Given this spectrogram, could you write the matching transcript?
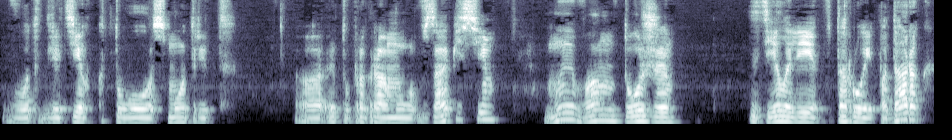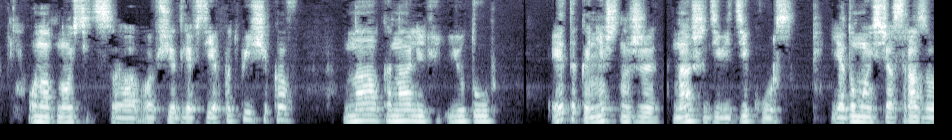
Вот для тех, кто смотрит э, эту программу в записи, мы вам тоже сделали второй подарок. Он относится вообще для всех подписчиков на канале YouTube. Это, конечно же, наш DVD-курс. Я думаю, сейчас сразу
